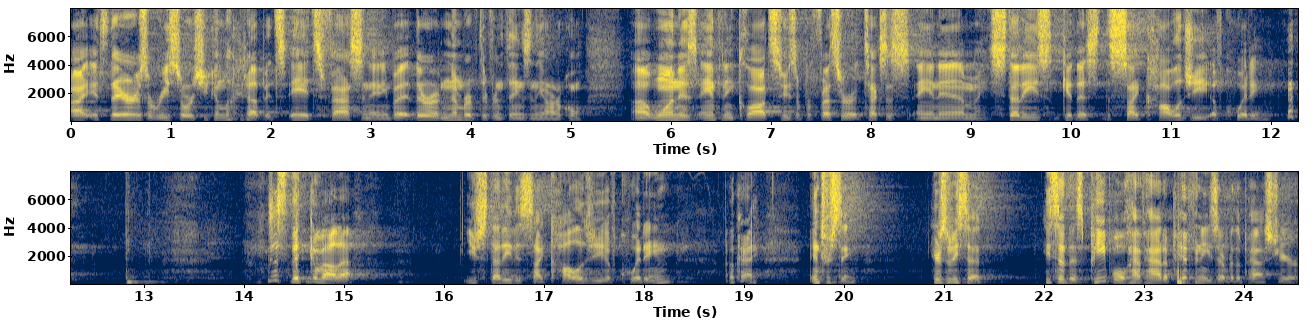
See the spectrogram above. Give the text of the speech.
I, it's there as a resource. You can look it up. It's it's fascinating. But there are a number of different things in the article. Uh, one is Anthony Klotz, who's a professor at Texas A&M. He studies, get this, the psychology of quitting. Just think about that. You study the psychology of quitting? Okay, interesting. Here's what he said. He said this People have had epiphanies over the past year.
